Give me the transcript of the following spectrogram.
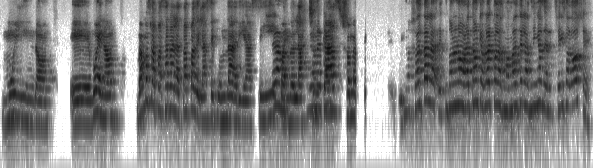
muy lindo. Eh, bueno, vamos a pasar a la etapa de la secundaria, ¿sí? Cuando las chicas, yo me... Nos falta la... No, no, no, ahora tengo que hablar con las mamás de las niñas de 6 a 12.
